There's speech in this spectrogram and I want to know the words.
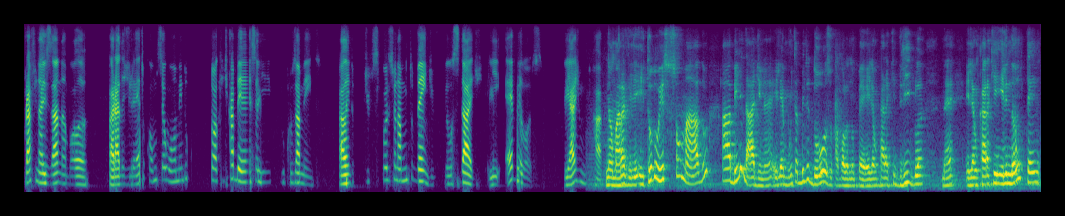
para finalizar na bola parada direto, como ser o homem do toque de cabeça ali, do cruzamento. Além de se posicionar muito bem, de velocidade. Ele é veloz. Muito rápido. Não, maravilha. E tudo isso somado à habilidade, né? Ele é muito habilidoso com a bola no pé. Ele é um cara que dribla, né? Ele é um cara que ele não tem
